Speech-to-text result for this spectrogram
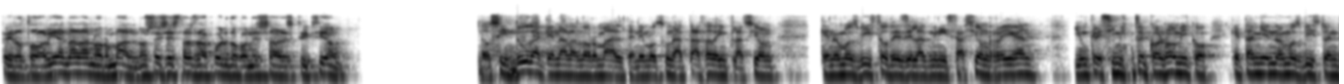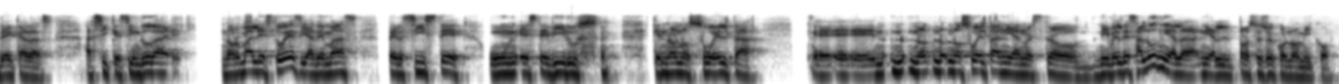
pero todavía nada normal. No sé si estás de acuerdo con esa descripción. No, sin duda que nada normal. Tenemos una tasa de inflación que no hemos visto desde la administración Reagan y un crecimiento económico que también no hemos visto en décadas. Así que sin duda normal esto es y además persiste un, este virus que no nos suelta. Eh, eh, eh, no, suelta ni a nuestro nivel de salud ni, a ni al proceso económico.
